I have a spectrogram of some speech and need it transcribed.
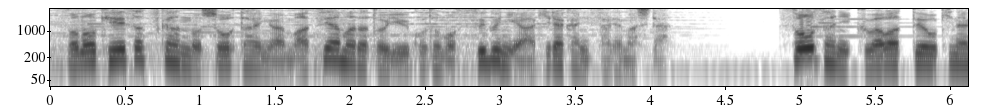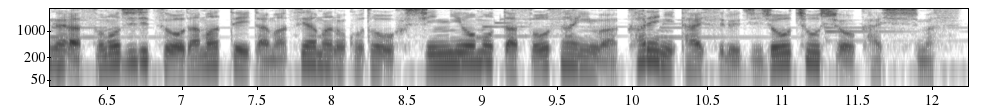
その警察官の正体が松山だということもすぐに明らかにされました。捜査に加わっておきながらその事実を黙っていた松山のことを不審に思った捜査員は彼に対する事情聴取を開始します。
